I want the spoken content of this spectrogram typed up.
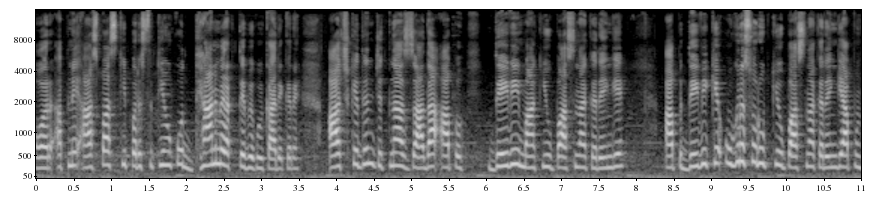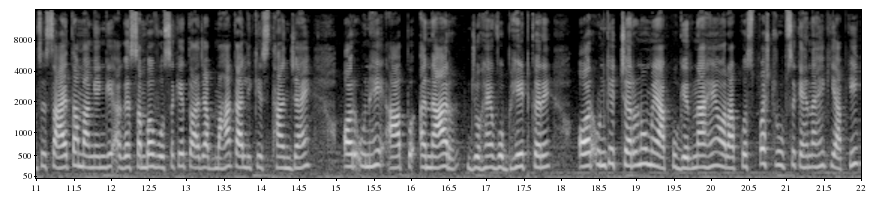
और अपने आसपास की परिस्थितियों को ध्यान में रखते हुए कोई कार्य करें। आज के दिन जितना ज़्यादा आप देवी माँ की उपासना करेंगे, आप देवी के उग्र स्वरूप की उपासना करेंगे, आप उनसे सहायता मांगेंगे, अगर संभव हो सके तो आज आप महाकाली के स्थान जाएँ और उन्हें आप अनार जो है वो भेंट करें और उनके चरणों में आपको गिरना है और आपको स्पष्ट रूप से कहना है कि आपकी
